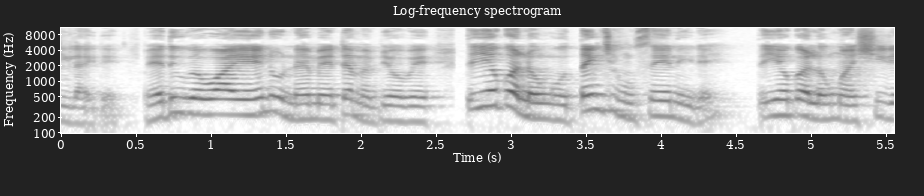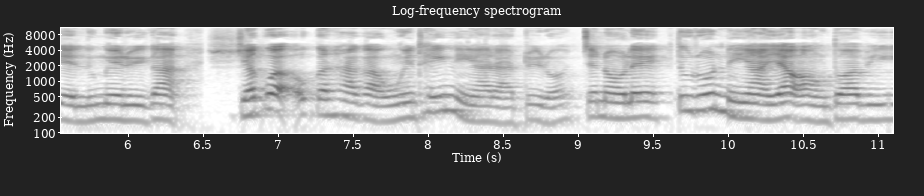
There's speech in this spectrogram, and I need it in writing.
ကြည့်လိုက်တယ်ဘယ်သူဘဝရဲလို့နာမည်တက်မပြောပဲတရက်ကွက်လုံးကိုတိမ့်ချုံဆဲနေတယ် တရက်ကွက်လုံးမှာရှိတဲ့လူငယ်တွေကရက်ကွက်ဥက္ကဋ္ဌကဝင်ထိန်နေရတာတွေ့တော့ကျွန်တော်လဲသူတို့နေရာရောက်အောင်သွားပြီး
